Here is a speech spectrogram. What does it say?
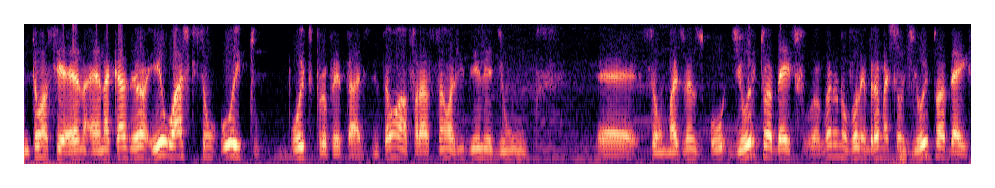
Então, assim, é, é na casa. Eu, eu, acho que são oito, oito proprietários. Então, a fração ali dele é de um. É, são mais ou menos de 8 a 10. Agora eu não vou lembrar, mas são de 8 a 10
